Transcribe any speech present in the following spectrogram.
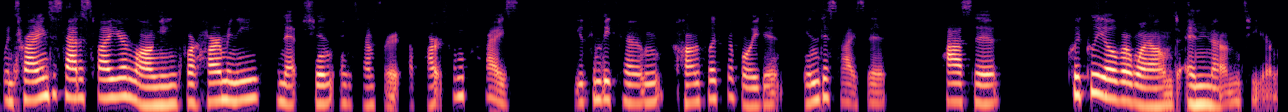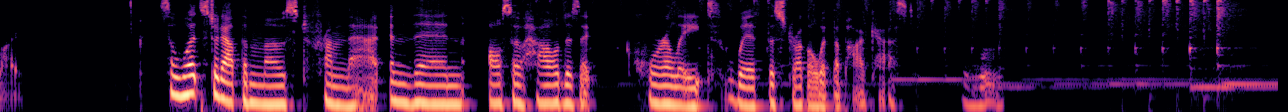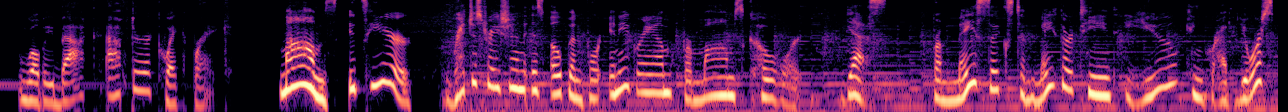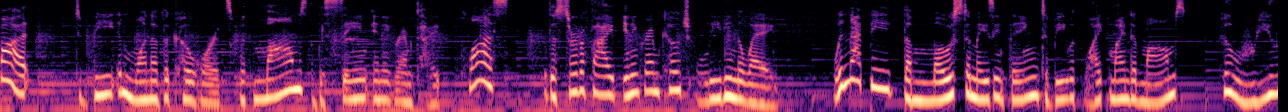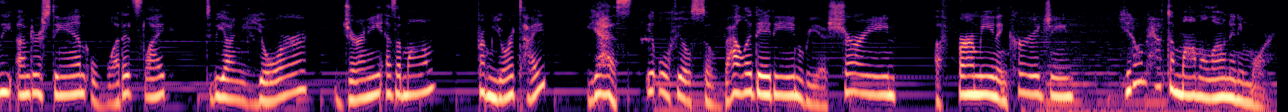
When trying to satisfy your longing for harmony, connection, and comfort apart from Christ, you can become conflict avoidant, indecisive, passive, quickly overwhelmed, and numb to your life. So, what stood out the most from that? And then also, how does it correlate with the struggle with the podcast? Mhm. We'll be back after a quick break. Moms, it's here. Registration is open for Enneagram for Moms cohort. Yes, from May 6th to May 13th, you can grab your spot to be in one of the cohorts with moms of the same Enneagram type, plus with a certified Enneagram coach leading the way. Wouldn't that be the most amazing thing to be with like minded moms who really understand what it's like to be on your journey as a mom from your type? Yes, it will feel so validating, reassuring, affirming, encouraging. You don't have to mom alone anymore.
